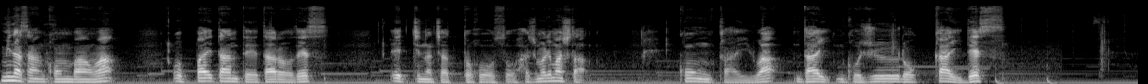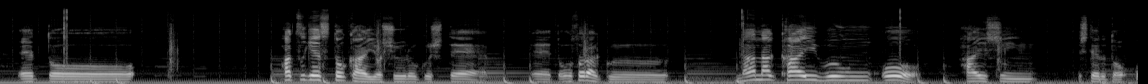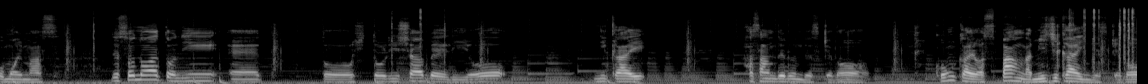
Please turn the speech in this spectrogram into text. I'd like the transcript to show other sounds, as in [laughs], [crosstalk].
皆さんこんばんは。おっぱい探偵太郎です。エッチなチャット放送始まりました。今回は第56回です。えっと、初ゲスト回を収録して、えっと、おそらく7回分を配信してると思います。で、その後に、えっと、一人喋りを2回挟んでるんですけど、今回はスパンが短いんですけど、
